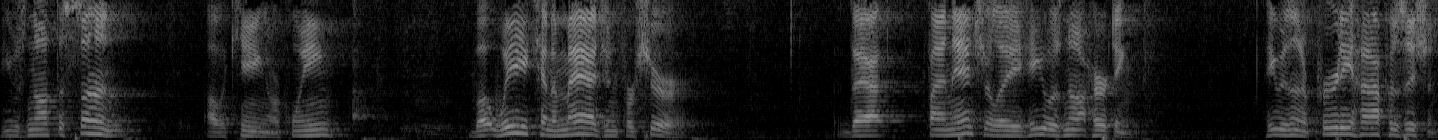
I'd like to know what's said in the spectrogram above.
He was not the son of a king or queen. But we can imagine for sure that financially he was not hurting. He was in a pretty high position.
